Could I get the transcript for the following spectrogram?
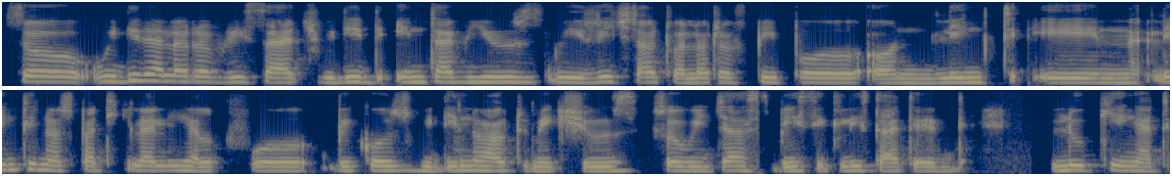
So we did a lot of research. We did interviews. We reached out to a lot of people on LinkedIn. LinkedIn was particularly helpful because we didn't know how to make shoes. So we just basically started looking at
